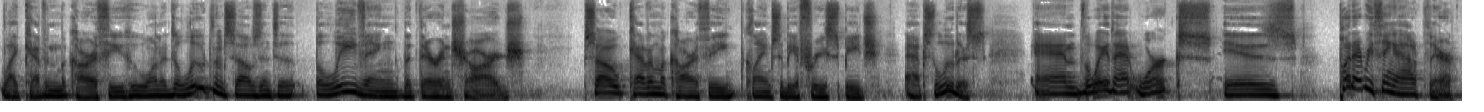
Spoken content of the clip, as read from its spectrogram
like Kevin McCarthy who want to delude themselves into believing that they're in charge. So Kevin McCarthy claims to be a free speech absolutist. And the way that works is put everything out there.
